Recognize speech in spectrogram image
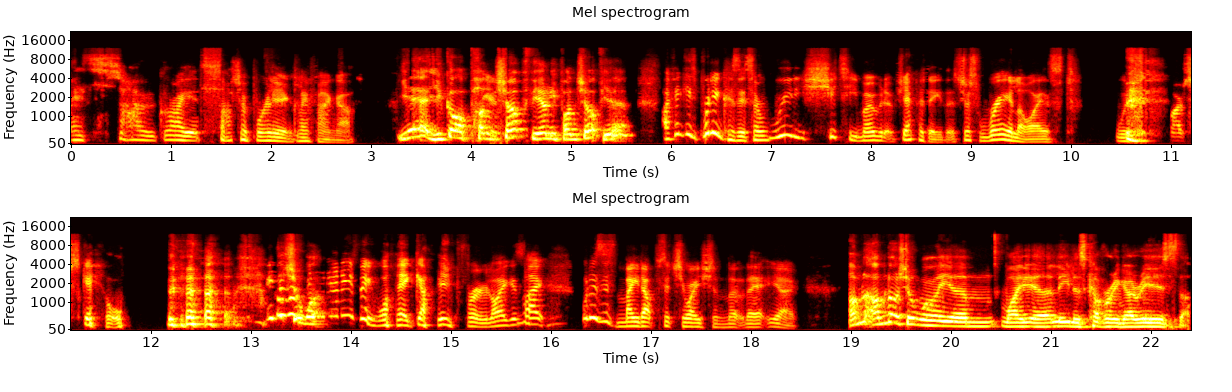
It's so great. It's such a brilliant cliffhanger. Yeah, you've got a punch up, the only punch up, yeah. I think it's brilliant because it's a really shitty moment of jeopardy that's just realised with much skill. I'm It not doesn't sure what anything what they're going through. Like it's like, what is this made up situation that they're, you know? I'm not, I'm not sure why um why uh, Leela's covering her ears though.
